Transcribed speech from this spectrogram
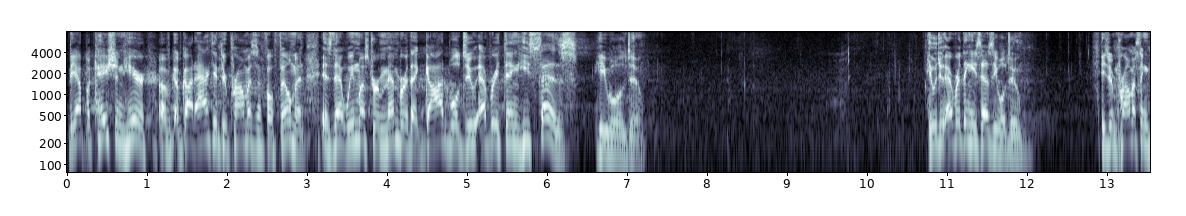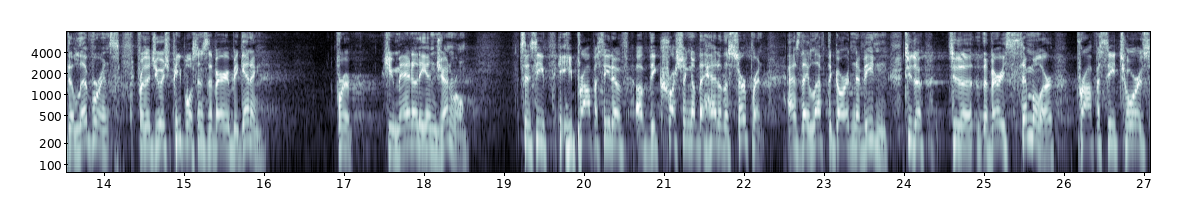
the application here of, of, God acting through promise and fulfillment is that we must remember that God will do everything He says He will do. He will do everything He says He will do. He's been promising deliverance for the Jewish people since the very beginning, for humanity in general. Since he, he prophesied of, of the crushing of the head of the serpent as they left the Garden of Eden, to, the, to the, the very similar prophecy towards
